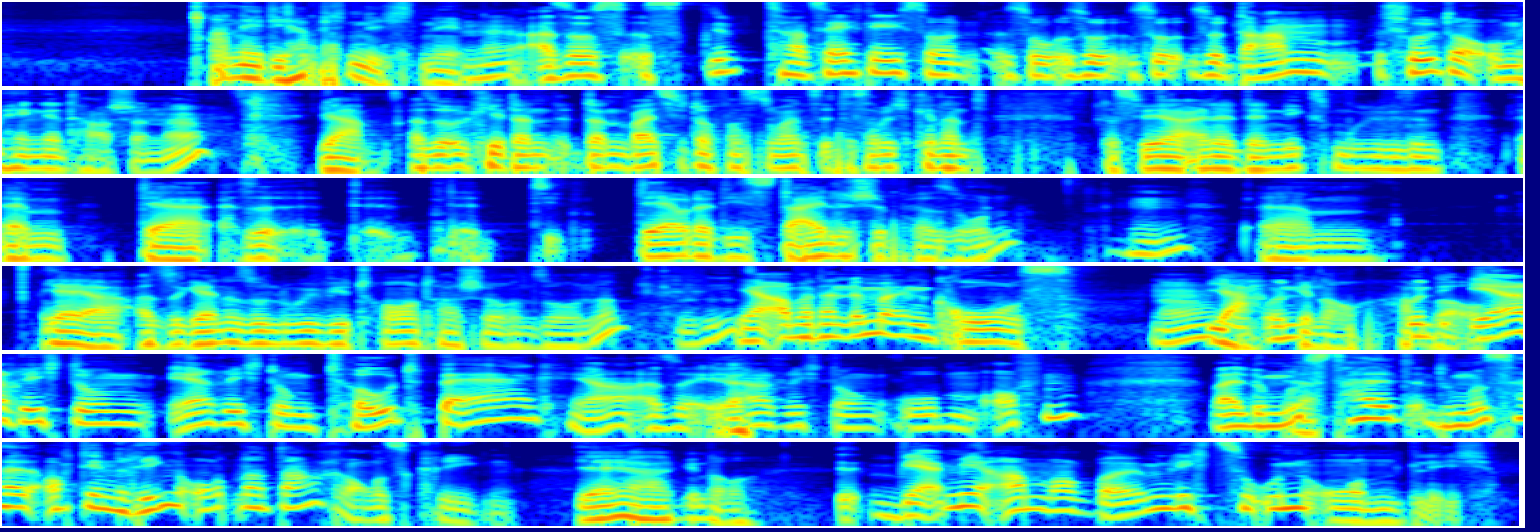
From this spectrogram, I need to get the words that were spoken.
Ah nee, die habe ich nicht. Nee. Ne? Also es, es gibt tatsächlich so so so so, so Damen-Schulterumhängetasche, ne? Ja, also okay, dann, dann weiß ich doch, was du meinst. Das habe ich genannt. Das wäre eine der nächsten Modelle gewesen. Ähm, der, also d- d- die- der oder die stylische Person. Mhm. Ähm, ja, ja, also gerne so Louis Vuitton-Tasche und so, ne? Mhm. Ja, aber dann immer in groß. Ne? Ja, und, genau, und eher Richtung, eher Richtung Tote Bag, ja, also eher Ja. Richtung oben offen, weil du musst halt, du musst halt auch den Ringordner da rauskriegen. Ja, ja, genau. Wäre mir aber räumlich zu unordentlich.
